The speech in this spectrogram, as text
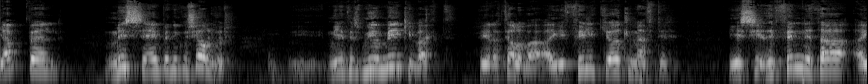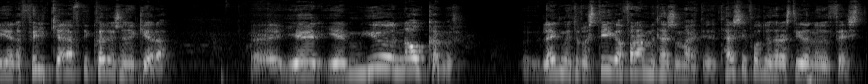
jafnvel missi einbeitingu sjálfur. Mér finnst mjög mikilvægt er að þjálfa að ég fylgja öllum eftir sé- þið finni það að ég er að fylgja eftir hverju sem þið gera. Eh, ég er, ég er mjög nákvæmur. Leikmið þurfa að stíga fram með þessum hætti. Þessi fótu þarf að stíga niður fyrst.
